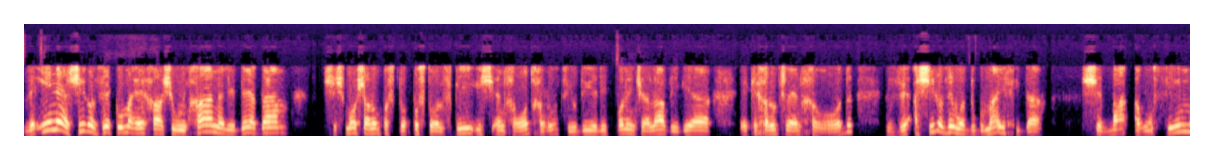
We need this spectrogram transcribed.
והנה השיר הזה, קומה איכה, שהולחן על ידי אדם ששמו שלום פוסטולסקי, איש עין חרוד, חלוץ יהודי יליד פולין שעלה והגיע אה, כחלוץ לעין חרוד, והשיר הזה הוא הדוגמה היחידה שבה הרוסים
